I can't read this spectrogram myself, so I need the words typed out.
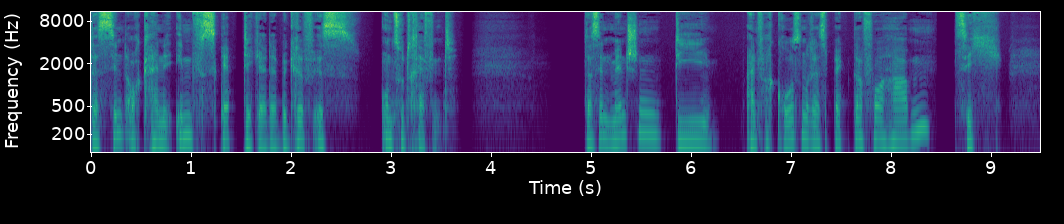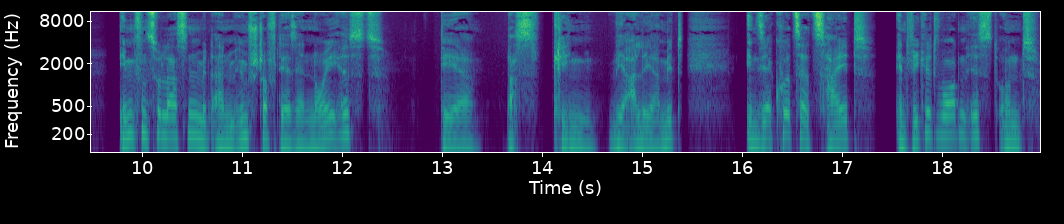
Das sind auch keine Impfskeptiker. Der Begriff ist unzutreffend. Das sind Menschen, die einfach großen Respekt davor haben, sich impfen zu lassen mit einem Impfstoff, der sehr neu ist, der, das kriegen wir alle ja mit, in sehr kurzer Zeit entwickelt worden ist und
